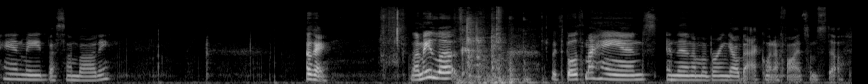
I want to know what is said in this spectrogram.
Handmade by somebody. Okay, let me look with both my hands and then I'm gonna bring y'all back when I find some stuff.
